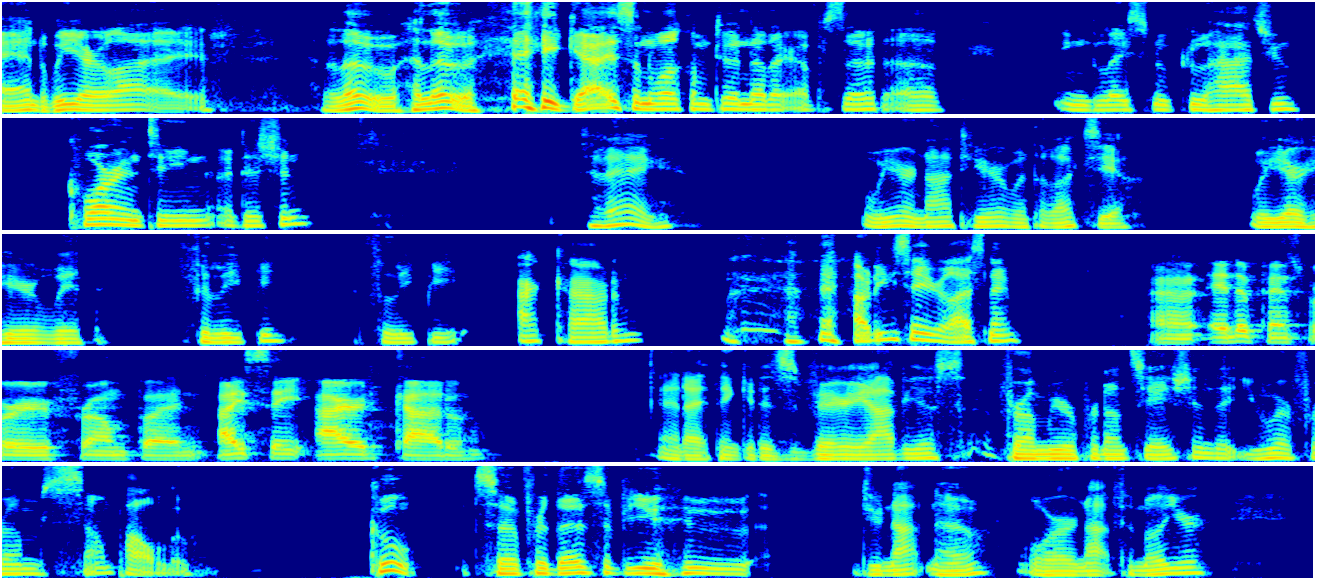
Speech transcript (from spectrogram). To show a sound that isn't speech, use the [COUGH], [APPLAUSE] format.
And we are live. Hello, hello. [LAUGHS] Hey guys, and welcome to another episode of Inglês no Rádio Quarantine Edition. Today, we are not here with Alexia. We are here with Felipe, Felipe Arcaro. [LAUGHS] How do you say your last name? Uh, it depends where you're from, but I say Arcaro. And I think it is very obvious from your pronunciation that you are from Sao Paulo. Cool. So, for those of you who do not know or are not familiar,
